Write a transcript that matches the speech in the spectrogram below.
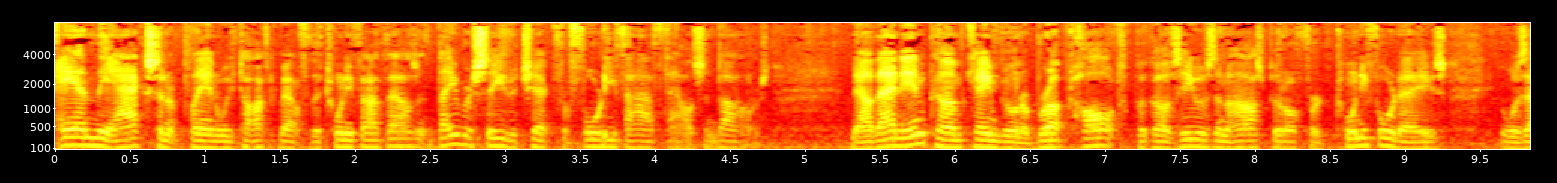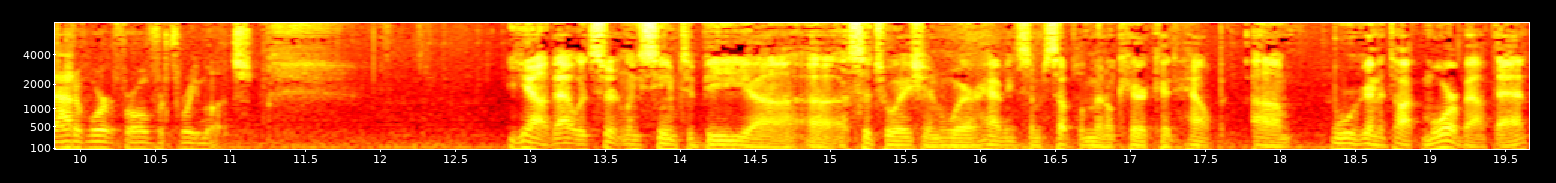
and the accident plan we talked about for the 25000 they received a check for $45,000. Now, that income came to an abrupt halt because he was in the hospital for 24 days and was out of work for over three months. Yeah, that would certainly seem to be uh, a situation where having some supplemental care could help. Um, we're going to talk more about that,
